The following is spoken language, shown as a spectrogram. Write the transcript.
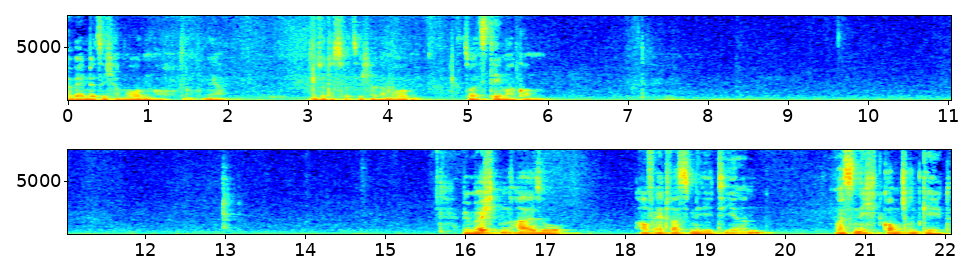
Da werden wir sicher morgen auch noch mehr. Also das wird sicher dann morgen so als Thema kommen. Wir möchten also auf etwas meditieren, was nicht kommt und geht.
